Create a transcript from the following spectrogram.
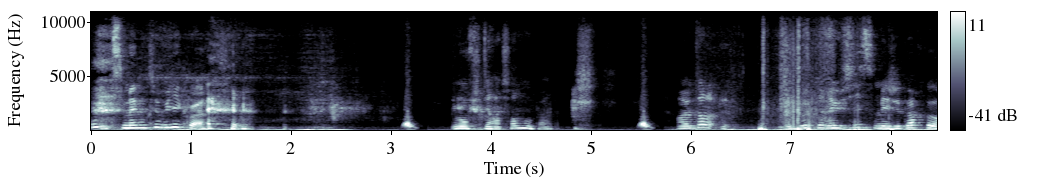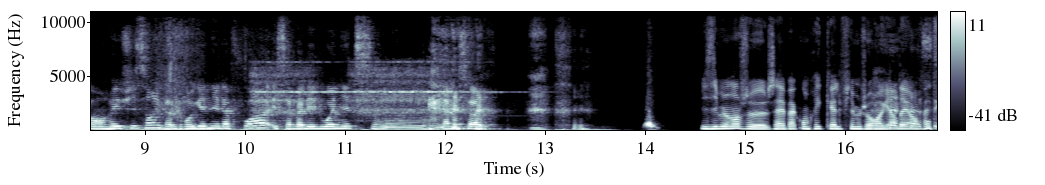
it's meant to be, quoi. Ils vont finir ensemble ou pas? En même temps, je veux qu'il réussisse, mais j'ai peur qu'en réussissant, il va regagner la foi et ça va l'éloigner de son âme sœur. Visiblement, je j'avais pas compris quel film je regardais en fait.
